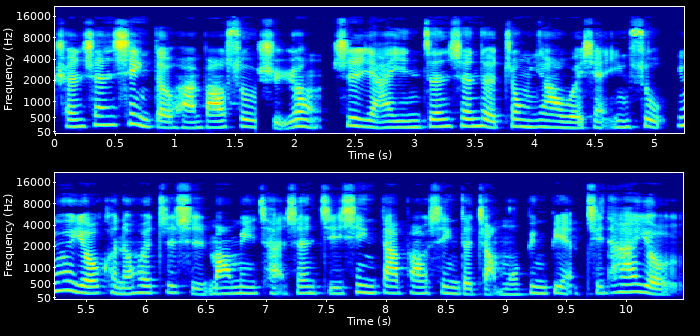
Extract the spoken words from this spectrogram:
全身性的环孢素使用是牙龈增生的重要危险因素，因为有可能会致使猫咪产生急性大泡性的角膜病变。其他有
